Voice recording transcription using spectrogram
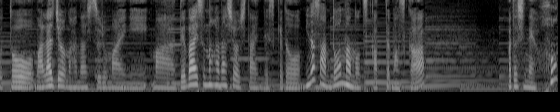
と、まあ、ラジオの話する前に、まあ、デバイスの話をしたいんですけど皆さんどんなの使ってますか？私ね本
